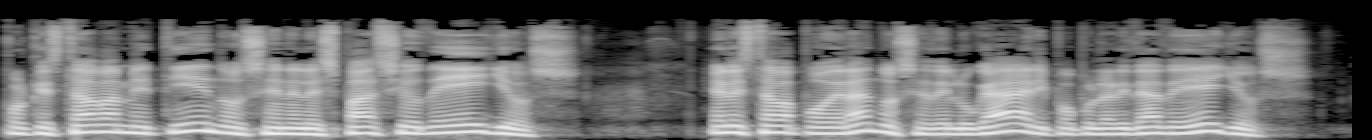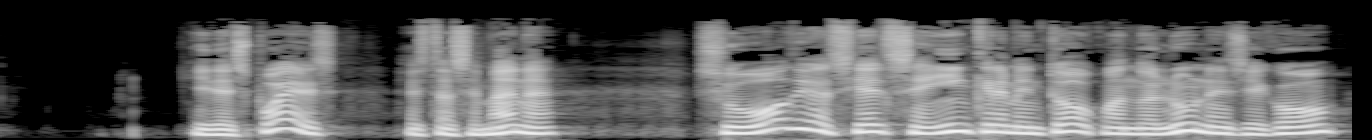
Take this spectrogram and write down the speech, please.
porque estaba metiéndose en el espacio de ellos. Él estaba apoderándose del lugar y popularidad de ellos. Y después, esta semana, su odio hacia él se incrementó cuando el lunes llegó,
